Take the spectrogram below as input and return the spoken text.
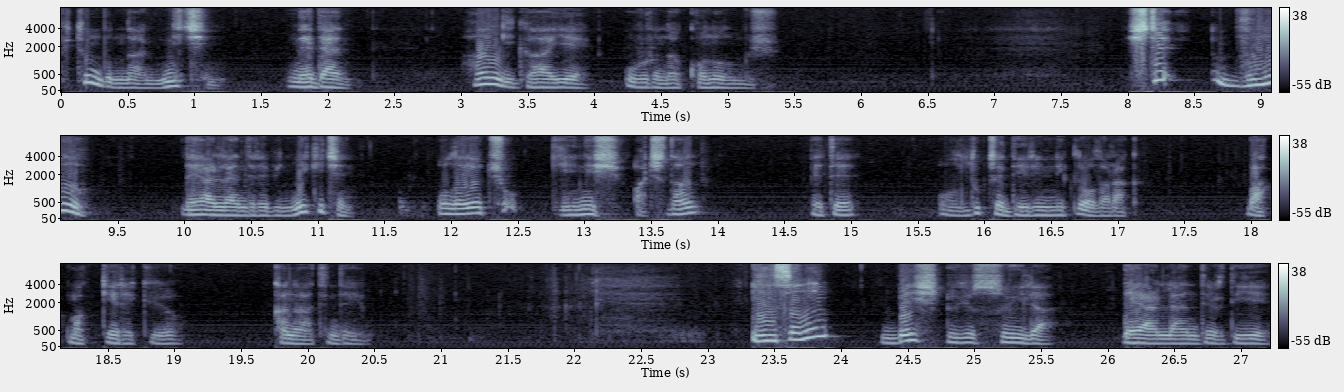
bütün bunlar niçin, neden, hangi gaye uğruna konulmuş? İşte bunu değerlendirebilmek için olaya çok geniş açıdan ve de oldukça derinlikli olarak bakmak gerekiyor kanaatindeyim. İnsanın beş duyusuyla değerlendirdiği,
